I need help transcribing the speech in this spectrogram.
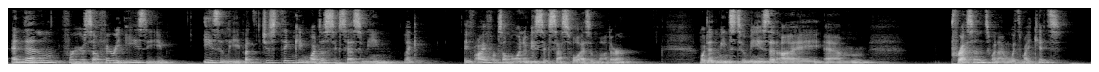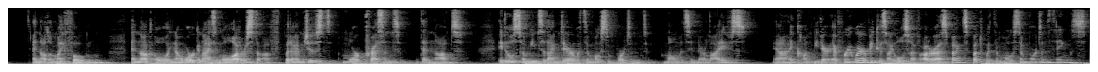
And then for yourself, very easy, easily, but just thinking, what does success mean? Like, if I, for example, want to be successful as a mother, what that means to me is that I am present when I'm with my kids and not on my phone and not all, you know, organizing all other stuff, but I'm just more present than not. It also means that I'm there with the most important moments in their lives. Yeah, I can't be there everywhere because I also have other aspects, but with the most important things.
